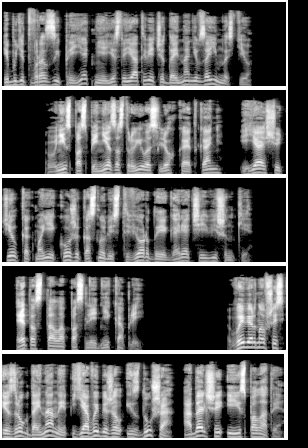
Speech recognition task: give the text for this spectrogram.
и будет в разы приятнее, если я отвечу Дайнане взаимностью. Вниз по спине заструилась легкая ткань, и я ощутил, как моей кожи коснулись твердые горячие вишенки. Это стало последней каплей. Вывернувшись из рук Дайнаны, я выбежал из душа, а дальше и из палаты.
